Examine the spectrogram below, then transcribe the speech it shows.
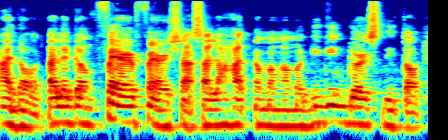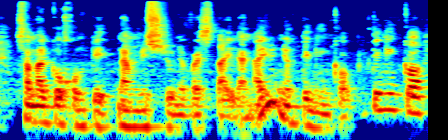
ano, talagang fair-fair siya sa lahat ng mga magiging girls dito sa magkukumpit ng Miss Universe Thailand. Ayun yung tingin ko. Tingin ko,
